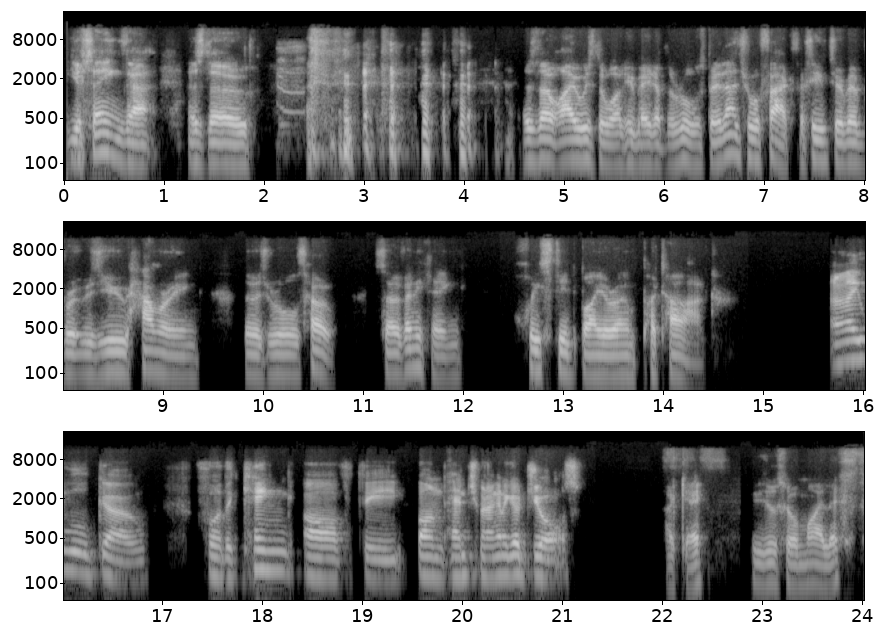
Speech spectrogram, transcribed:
You're saying that as though as though I was the one who made up the rules, but in actual fact, I seem to remember it was you hammering those rules home. So, if anything, hoisted by your own petard. I will go for the king of the Bond henchmen. I'm going to go Jaws. Okay, he's also on my list.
